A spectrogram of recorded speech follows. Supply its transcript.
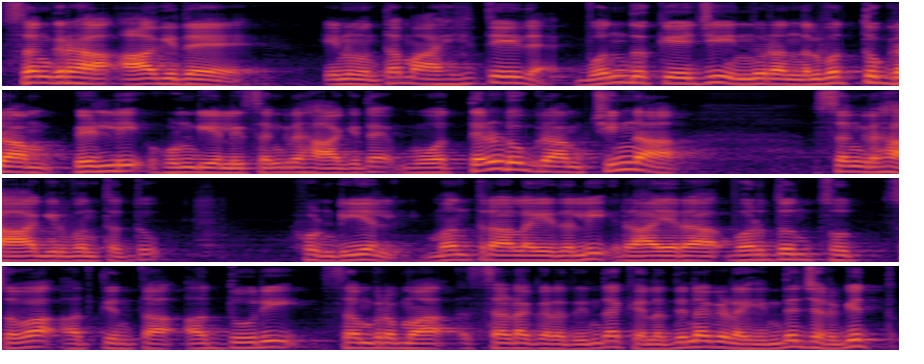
ಸಂಗ್ರಹ ಆಗಿದೆ ಎನ್ನುವಂಥ ಮಾಹಿತಿ ಇದೆ. ಒಂದು ಕೆ ಜಿ ಇನ್ನೂರ ನಲವತ್ತು ಗ್ರಾಂ ಬೆಳ್ಳಿ ಹುಂಡಿಯಲ್ಲಿ ಸಂಗ್ರಹ ಆಗಿದೆ. ಮೂವತ್ತೆರಡು ಗ್ರಾಂ ಚಿನ್ನ ಸಂಗ್ರಹ ಆಗಿರುವಂಥದ್ದು ಹುಂಡಿಯಲ್ಲಿ. ಮಂತ್ರಾಲಯದಲ್ಲಿ ರಾಯರ ವರ್ಧಂತೋತ್ಸವ ಅತ್ಯಂತ ಅದ್ದೂರಿ ಸಂಭ್ರಮ ಸಡಗರದಿಂದ ಕೆಲ ದಿನಗಳ ಹಿಂದೆ ಜರುಗಿತ್ತು.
